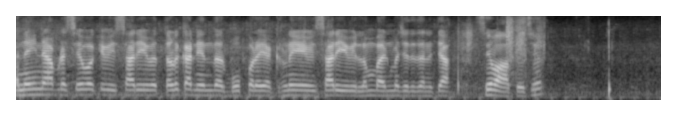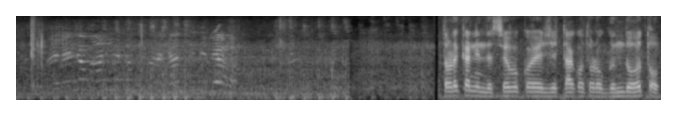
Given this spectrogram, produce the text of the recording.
અને એને આપણે સેવક એવી સારી એવી તડકાની અંદર બપોરે ઘણી એવી સારી એવી લંબાઈમાં જે તેને ત્યાં સેવા આપે છે. તડકાની અંદર સેવકોએ જે ટાંકો થોડો ગંદો હતો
